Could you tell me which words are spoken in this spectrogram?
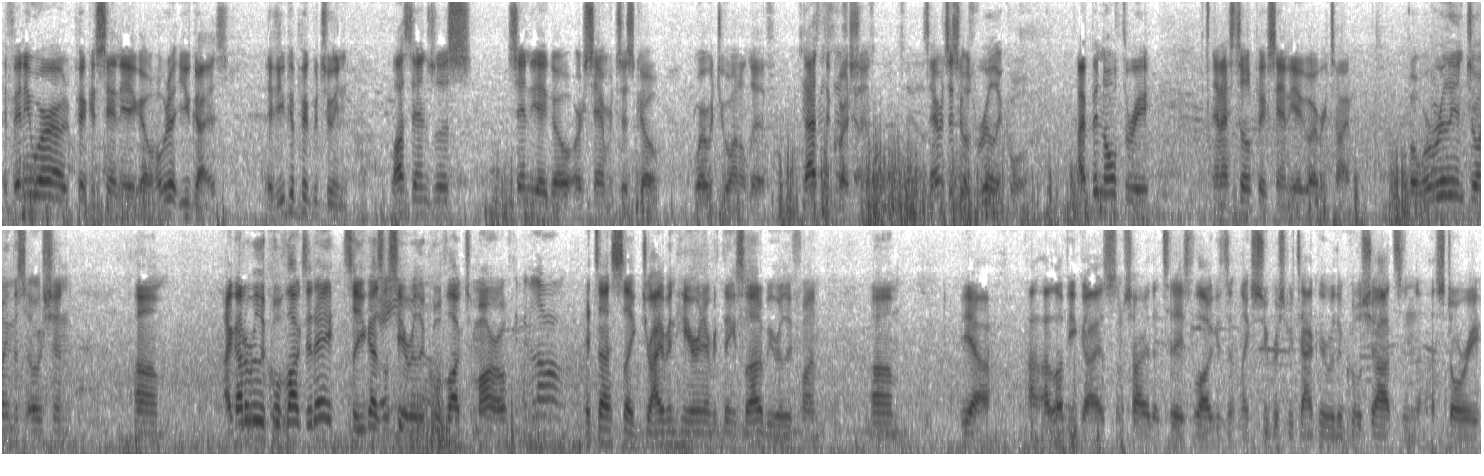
If anywhere, I would pick is San Diego. What about you guys? If you could pick between Los Angeles, San Diego, or San Francisco, where would you want to live? That's the question. San Francisco is really cool. I've been all three, and I still pick San Diego every time. But we're really enjoying this ocean. Um, I got a really cool vlog today, so you guys will see a really cool vlog tomorrow. It's gonna be long. It's us like driving here and everything, so that'll be really fun. Um, yeah, I, I love you guys. I'm sorry that today's vlog isn't like super spectacular with the cool shots and a story,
